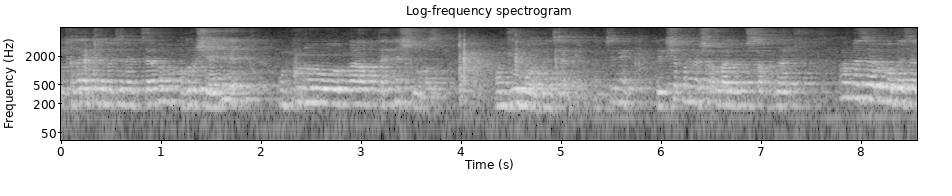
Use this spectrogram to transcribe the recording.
يقدر مثلا الثمن ما نقدروش عليه. ونكونوا ما طيحناش في الوسط. ونظلموه مثلا فهمتني؟ داكشي قلنا إن شاء الله المستقبل راه مازال هو مازال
